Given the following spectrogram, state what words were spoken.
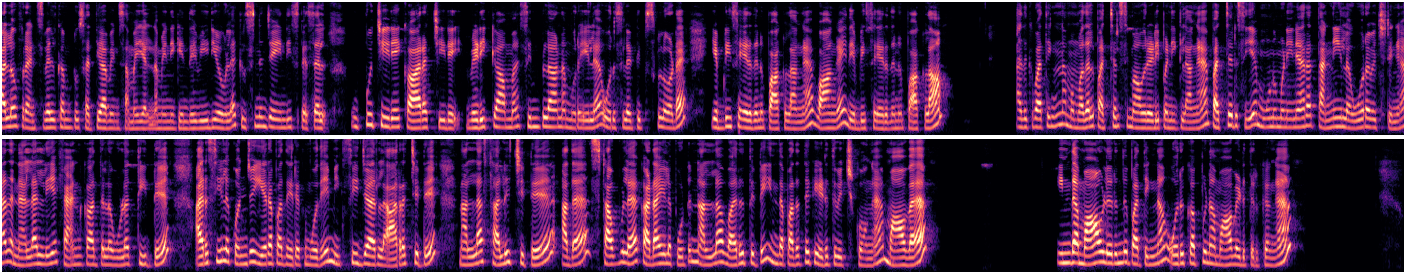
Hello friends welcome to சத்யாவின் சமையல் நம்ம இன்றைக்கி இந்த வீடியோவில் கிருஷ்ண ஜெயந்தி ஸ்பெஷல் உப்புச்சீடை காரச்சீடை வெடிக்காமல் சிம்பிளான முறையில் ஒரு சில டிப்ஸ்களோட எப்படி செய்கிறதுன்னு பார்க்கலாங்க. வாங்க இது எப்படி செய்கிறதுன்னு பார்க்கலாம். அதுக்கு பார்த்திங்கன்னா நம்ம முதல் பச்சரிசி மாவு ரெடி பண்ணிக்கலாங்க. பச்சரிசியை மூணு மணி நேரம் தண்ணியில் ஊற வச்சுட்டுங்க. அதை நிழல்லையே ஃபேன் காற்றுல உலர்த்திட்டு அரிசியில் கொஞ்சம் ஈரப்பதம் இருக்கும்போதே மிக்ஸி ஜாரில் அரைச்சிட்டு நல்லா சலிச்சிட்டு அதை ஸ்டவ்வில் கடாயில் போட்டு நல்லா வறுத்துட்டு இந்த பதத்துக்கு எடுத்து வச்சுக்கோங்க மாவை. இந்த மாவுலேருந்து பார்த்திங்கன்னா ஒரு கப்பு நான் மாவு எடுத்திருக்கேங்க.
